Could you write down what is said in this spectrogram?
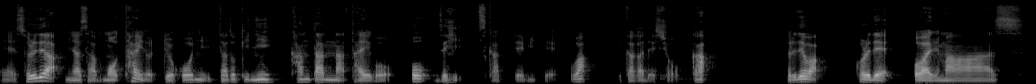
えー、それでは皆さんもタイの旅行に行った時に簡単なタイ語をぜひ使ってみてはいかがでしょうか？それでは、これで終わります。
